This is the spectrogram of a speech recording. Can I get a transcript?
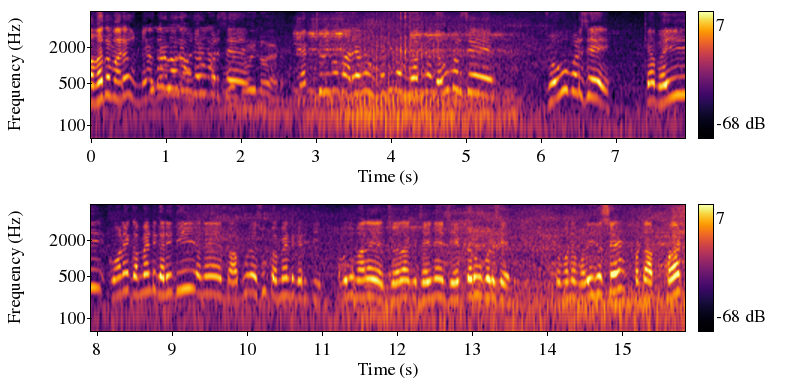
હવે તો મારે ઉન્નતિના બ્લોગમાં જવું પડશે. એકચ્યુઅલીમાં મારે હવે ઉન્નતિના બ્લોગમાં જવું પડશે. જોવું પડશે કે ભાઈ કોણે કમેન્ટ કરી હતી અને બાપુને શું કમેન્ટ કરી હતી. આ બધું મારે જરાક જઈને ચેક કરવું પડશે. તો મને મળી જશે. ફટાફટ.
